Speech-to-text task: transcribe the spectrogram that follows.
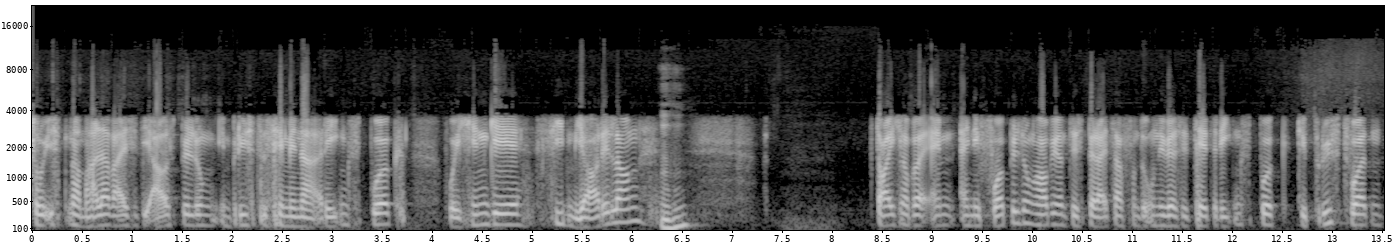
So ist normalerweise die Ausbildung im Priesterseminar Regensburg, wo ich hingehe, sieben Jahre lang. Mhm. Da ich aber ein, eine Vorbildung habe und das bereits auch von der Universität Regensburg geprüft worden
